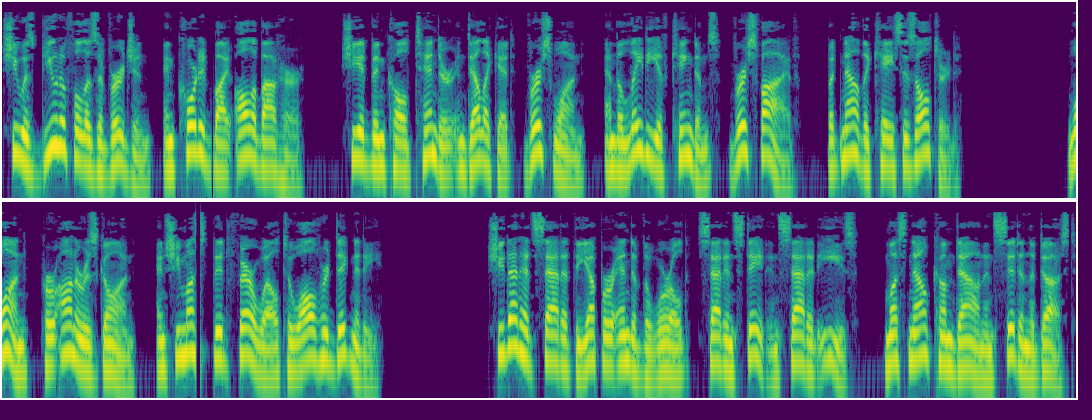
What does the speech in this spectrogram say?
She was beautiful as a virgin and courted by all about her, she had been called tender and delicate, verse 1, and the Lady of Kingdoms, verse 5, but now the case is altered. 1. Her honor is gone, and she must bid farewell to all her dignity. She that had sat at the upper end of the world, sat in state and sat at ease, must now come down and sit in the dust,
